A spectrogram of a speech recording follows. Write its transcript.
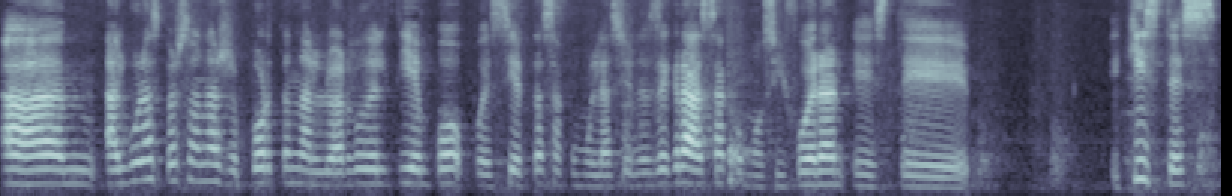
algunas personas reportan a lo largo del tiempo pues ciertas acumulaciones de grasa, como si fueran este quistes,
